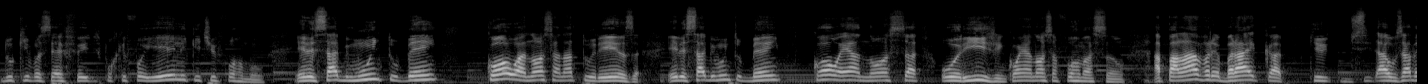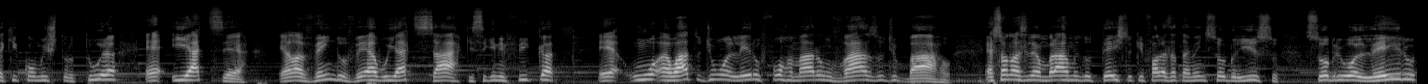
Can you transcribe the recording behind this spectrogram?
do que você é feito porque foi ele que te formou. Ele sabe muito bem qual a nossa natureza, ele sabe muito bem qual é a nossa origem, qual é a nossa formação. A palavra hebraica que é usada aqui como estrutura é yatzer. Ela vem do verbo yatsar, que significa é, um, é o ato de um oleiro formar um vaso de barro. É só nós lembrarmos do texto que fala exatamente sobre isso, sobre o oleiro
